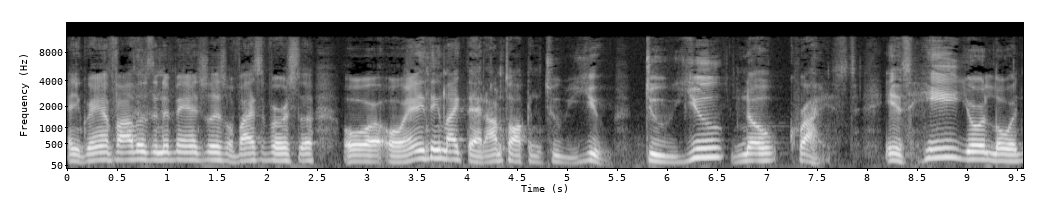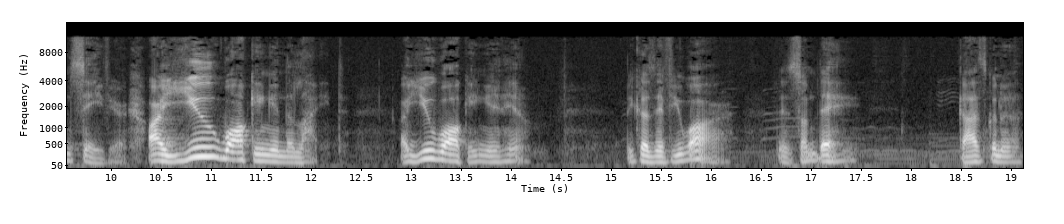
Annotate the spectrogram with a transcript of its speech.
and your grandfather's an evangelist or vice versa or, or anything like that. I'm talking to you. Do you know Christ? Is he your Lord and Savior? Are you walking in the light? Are you walking in him? Because if you are, then someday God's going to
